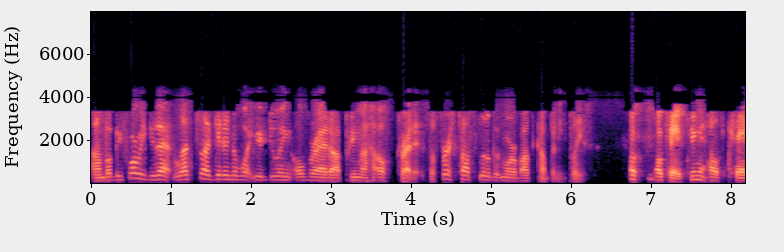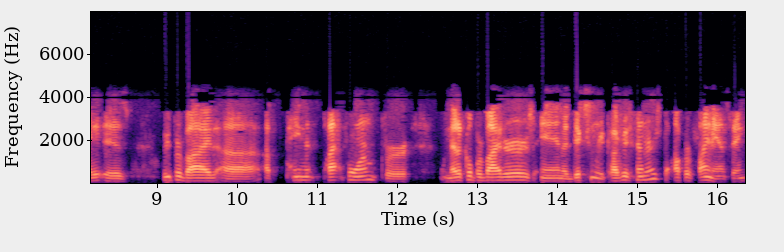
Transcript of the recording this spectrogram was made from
Um, but before we do that, let's uh, get into what you're doing over at uh, Prima Health Credit. So first, tell us a little bit more about the company, please. Okay, Prima Health Credit is we provide uh, a payment platform for medical providers and addiction recovery centers to offer financing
